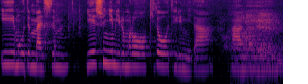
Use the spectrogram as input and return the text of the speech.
이 모든 말씀 예수님 이름으로 기도드립니다. 아멘.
